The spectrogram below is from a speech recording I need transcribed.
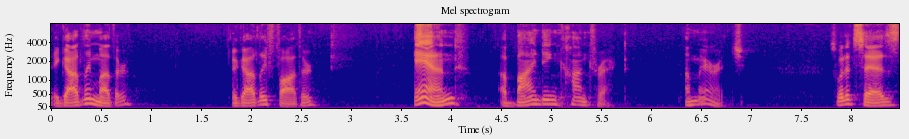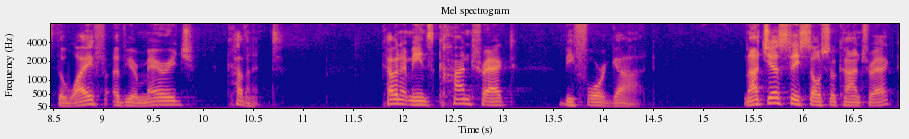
a godly mother, a godly father, and a binding contract, a marriage. That's what it says the wife of your marriage covenant. Covenant means contract before God, not just a social contract,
